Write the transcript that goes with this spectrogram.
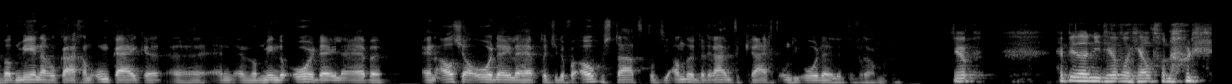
wat meer naar elkaar gaan omkijken en, en wat minder oordelen hebben en als je al oordelen hebt, dat je ervoor open staat, dat die ander de ruimte krijgt om die oordelen te veranderen. Yep. Heb je daar niet heel veel geld voor nodig?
